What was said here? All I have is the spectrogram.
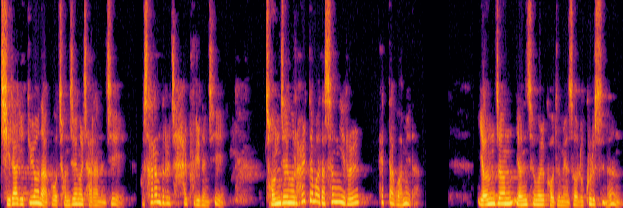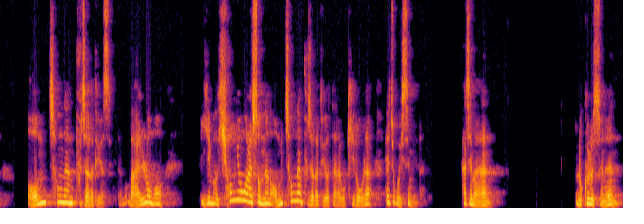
지략이 뛰어나고 전쟁을 잘하는지 그 사람들을 잘 부리는지 전쟁을 할 때마다 승리를 했다고 합니다. 연전 연승을 거두면서 루클루스는 엄청난 부자가 되었습니다. 뭐 말로 뭐 이게 뭐 형용할 수 없는 엄청난 부자가 되었다라고 기록을 하- 해주고 있습니다. 하지만 루클루스는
